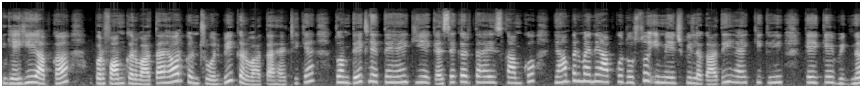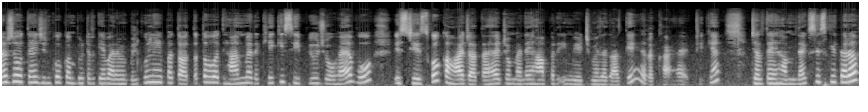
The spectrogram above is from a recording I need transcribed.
यही आपका परफॉर्म करवाता है और कंट्रोल भी करवाता है, ठीक है? तो हम देख लेते हैं कि ये कैसे करता है इस काम को। यहाँ पर मैंने आपको दोस्तों इमेज भी लगा दी है कि कहीं, कई कई बिगनर्स होते हैं जिनको कंप्यूटर के बारे में बिल्कुल नहीं पता होता तो वो ध्यान में रखिए कि सीपीयू जो है वो इस चीज़ को कहा जाता है, जो मैंने यहाँ पर इमेज में लगा के रखा है, ठीक है? चलते हैं हम नेक्स्ट इसकी तरफ़।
